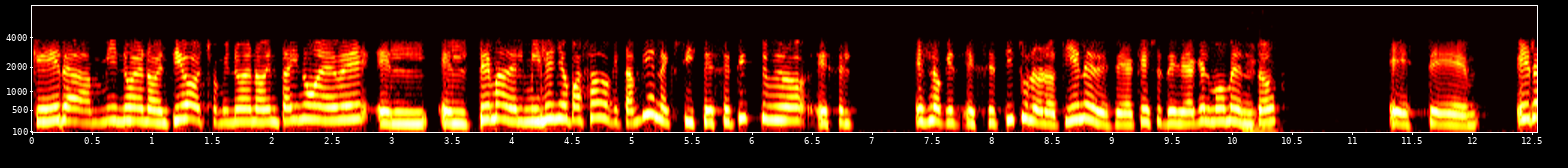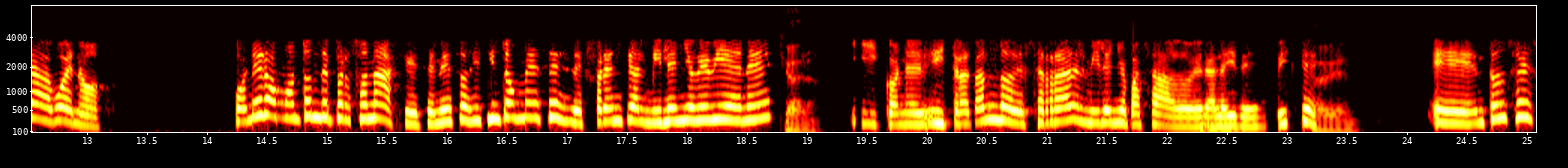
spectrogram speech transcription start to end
que era 1998, 1999, el, el tema del milenio pasado, que también existe, ese título es el es lo que ese título lo tiene desde aquel desde aquel momento. Mirá. Este era bueno poner a un montón de personajes en esos distintos meses de frente al milenio que viene Claro, y con el y tratando de cerrar el milenio pasado era la Mm. idea, ¿viste? está bien. Eh, entonces,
